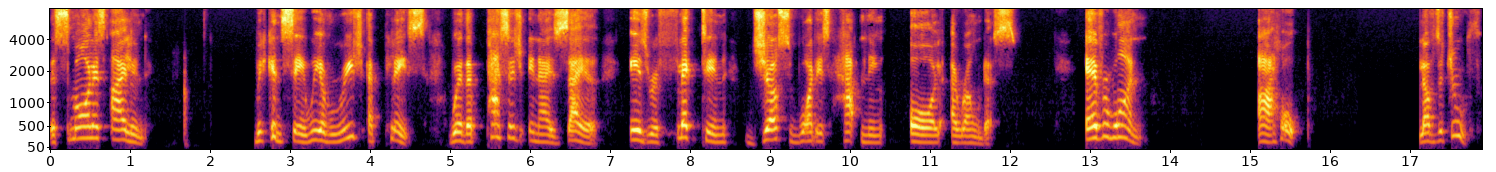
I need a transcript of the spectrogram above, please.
the smallest island we can say we have reached a place where the passage in Isaiah is reflecting just what is happening all around us. Everyone, I hope, loves the truth.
